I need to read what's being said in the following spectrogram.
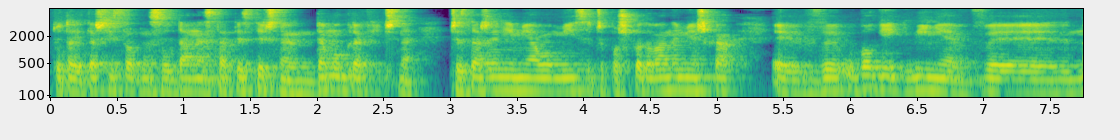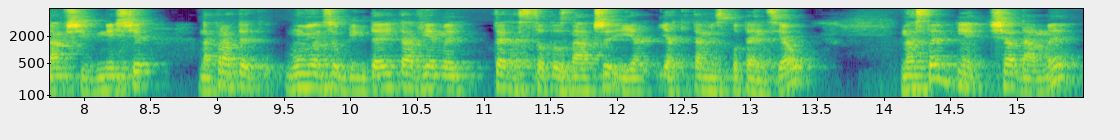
Tutaj też istotne są dane statystyczne, demograficzne, czy zdarzenie miało miejsce, czy poszkodowany mieszka e, w ubogiej gminie, w, na wsi, w mieście. naprawdę mówiąc o big data, wiemy teraz, co to znaczy i jak, jaki tam jest potencjał. Następnie siadamy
